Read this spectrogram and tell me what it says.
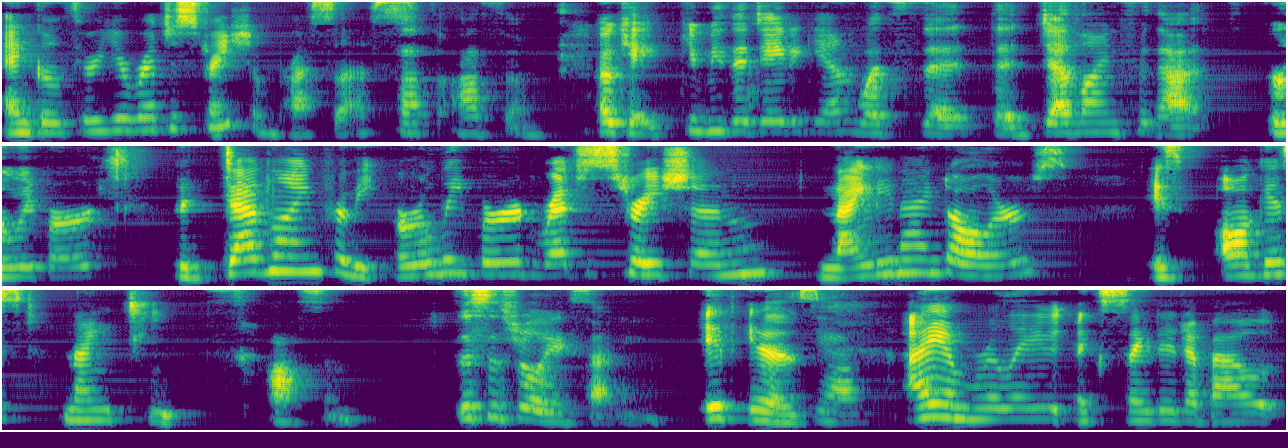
and go through your registration process. That's awesome. Okay, give me the date again. What's the the deadline for that early bird? The deadline for the early bird registration, $99, is August 19th. Awesome. This is really exciting. It is. Yeah. I am really excited about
